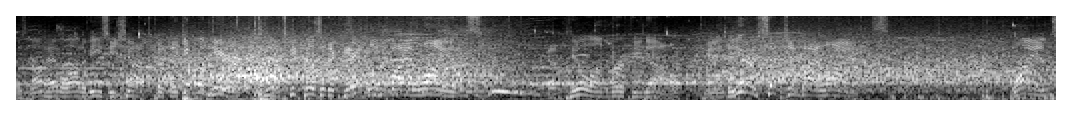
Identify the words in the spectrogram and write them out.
has not had a lot of easy shots, but they get one here. That's because of the great look by Lyons. Got Hill on Murphy now. And the interception by Lyons. Lyons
